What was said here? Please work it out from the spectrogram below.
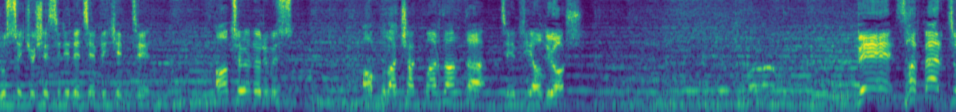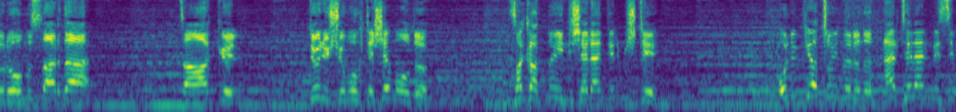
Rusya köşesini de tebrik etti. Antrenörümüz Abdullah Çakmar'dan da tebrik alıyor. Ve zafer turu omuzlarda Taha Gül. Dönüşü muhteşem oldu. Sakatlığı endişelendirmişti. Olimpiyat oyunlarının ertelenmesi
